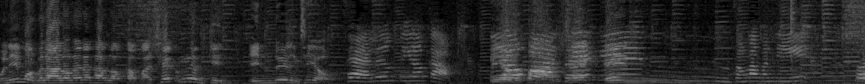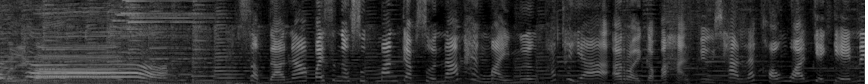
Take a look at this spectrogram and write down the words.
วันนี้หมดเวลาแล้วนะครับ เรากลับมาเช็คเรื่องกิน อินเรื่องเที่ยว แชร์เรื่องเปรี้ยวกับเปรี้ยวปากเช็คอินสำหรับวันนี้ สวัสดีค่ะ สัปดาห์หน้าไปสนุกสุดมันกับสวนน้ำแห่งใหม่เมืองพัทยา อร่อยกับอาหารฟิวชั่น และของหวานเก๋ๆใน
